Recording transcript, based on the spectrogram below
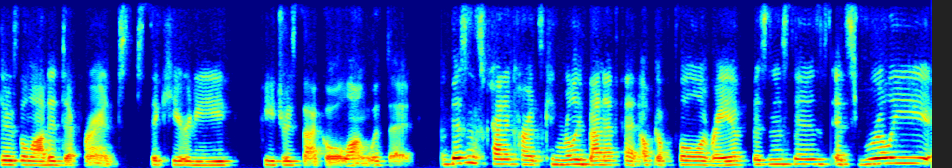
There's a lot of different security features that go along with it. Business credit cards can really benefit like a full array of businesses. It's really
